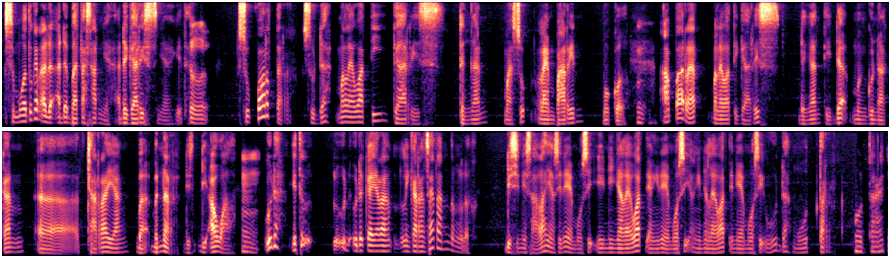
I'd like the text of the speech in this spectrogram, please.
semua itu kan ada ada batasannya ada garisnya gitu Betul. supporter sudah melewati garis dengan masuk lemparin mukul Hmm. aparat melewati garis dengan tidak menggunakan eh, cara yang benar di, di awal. Hmm. Udah itu udah, udah kayak lingkaran setan tuh loh. Di sini salah, yang sini emosi, ininya lewat, yang ini emosi, yang ini lewat, ini emosi, udah muter. Muter aja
